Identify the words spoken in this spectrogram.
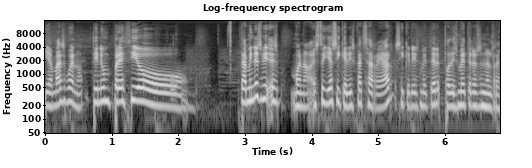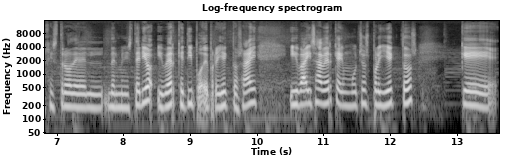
Y además, bueno, tiene un precio. También es, es- Bueno, esto ya si queréis cacharrear, si queréis meter, podéis meteros en el registro del, del ministerio y ver qué tipo de proyectos hay. Y vais a ver que hay muchos proyectos que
